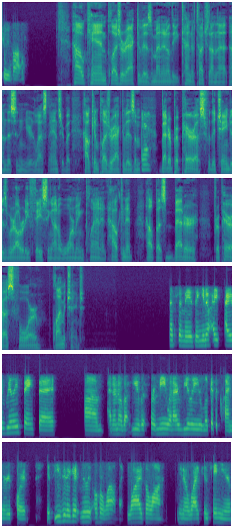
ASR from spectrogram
to evolve. How can pleasure activism, and I know that you kind of touched on that on this in your last answer, but how can pleasure activism yeah. better prepare us for the changes we're already facing on a warming planet? How can it help us better prepare us for climate change? That's amazing. You know, I, I really think that, um, I don't know about you, but for me, when I really look at the climate report, it's easy to get really overwhelmed. Like, why go on? You know, why continue?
